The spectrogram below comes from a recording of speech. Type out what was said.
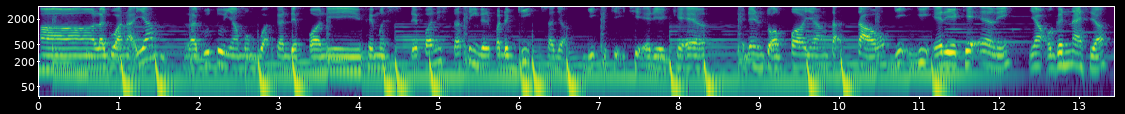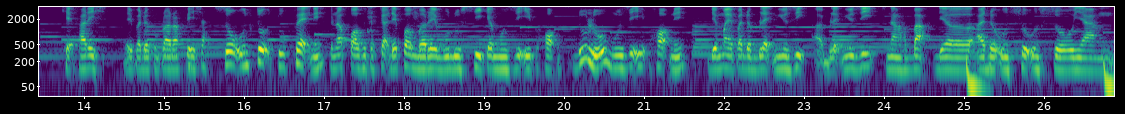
uh, lagu Anak Ayam lagu tu yang membuatkan depa ni famous. Depa ni starting daripada gig saja. Gig kecil-kecil area KL. And then untuk apa yang tak tahu, gig-gig area KL ni yang organize ya, Kate Farish daripada kumpulan Rafish lah. So untuk Too Fat ni, kenapa aku cakap depa merevolusikan muzik hip hop. Dulu muzik hip hop ni dia main pada black music. Uh, black music senang habak dia ada unsur-unsur yang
